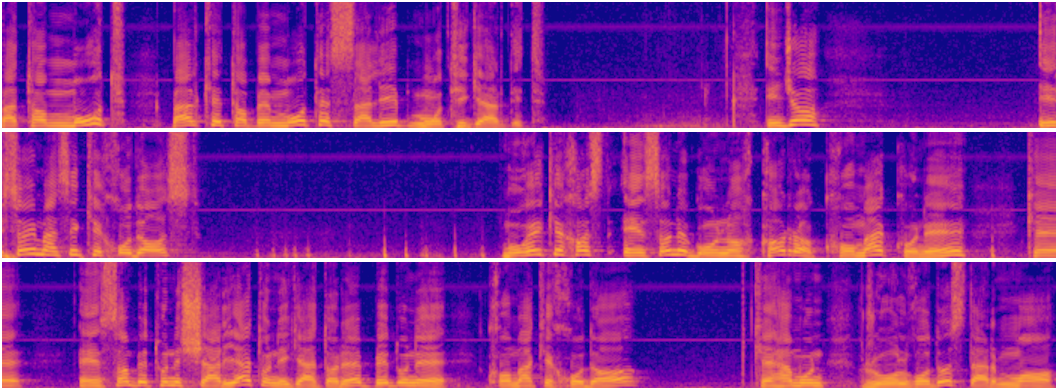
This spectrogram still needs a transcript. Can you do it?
و تا موت بلکه تا به موت صلیب موتی گردید. اینجا عیسی مسیح که خداست موقعی که خواست انسان گناهکار را کمک کنه که انسان بتونه شریعت رو نگه داره بدون کمک خدا که همون روح القدس در ما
